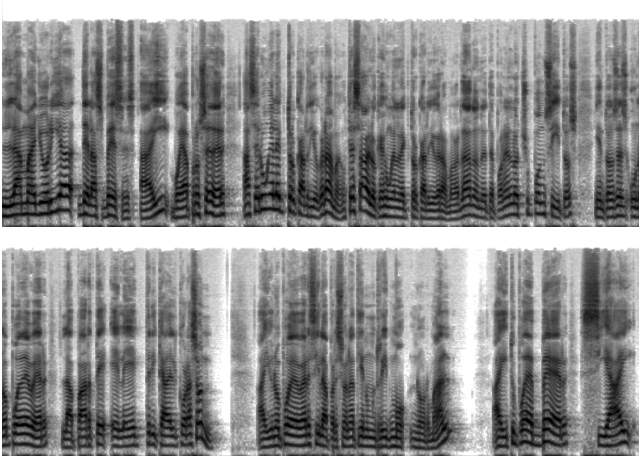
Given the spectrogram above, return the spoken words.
La mayoría de las veces ahí voy a proceder a hacer un electrocardiograma. Usted sabe lo que es un electrocardiograma, ¿verdad? Donde te ponen los chuponcitos y entonces uno puede ver la parte eléctrica del corazón. Ahí uno puede ver si la persona tiene un ritmo normal. Ahí tú puedes ver si hay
